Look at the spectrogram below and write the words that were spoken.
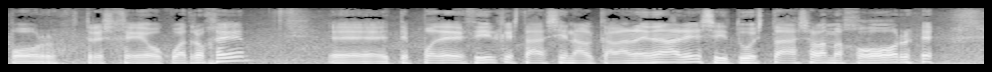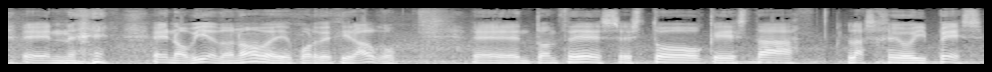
por 3G o 4G, eh, te puede decir que estás en Alcalá de Henares y tú estás a lo mejor en, en Oviedo, ¿no? Eh, por decir algo. Eh, entonces, esto que está las GeoIPs,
